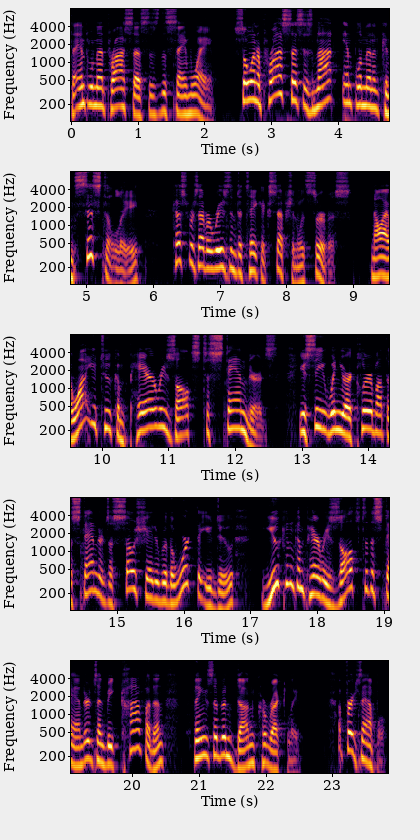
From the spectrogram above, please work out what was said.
to implement processes the same way. So, when a process is not implemented consistently, customers have a reason to take exception with service. Now, I want you to compare results to standards. You see, when you are clear about the standards associated with the work that you do, you can compare results to the standards and be confident things have been done correctly. For example,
